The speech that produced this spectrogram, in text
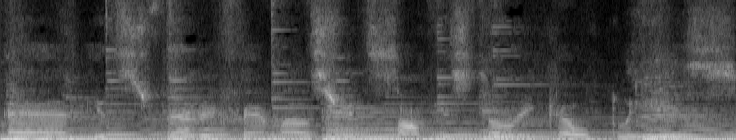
and it's very famous with some historical place.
